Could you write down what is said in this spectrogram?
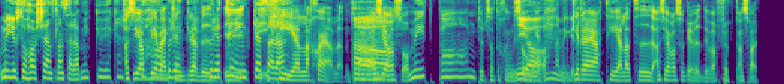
Men just att ha känslan såhär, men gud jag kanske alltså jag blev ha, verkligen börja- gravid börja i, tänka i så här- hela själen. Typ. Ja. Alltså jag var så, mitt barn, typ satt och sjöng sånger. Ja, nej grät hela tiden. Alltså jag var så gravid, det var fruktansvärt.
